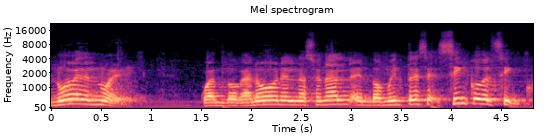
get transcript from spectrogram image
9 del 9. Cuando ganó en el Nacional el 2013, 5 del 5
